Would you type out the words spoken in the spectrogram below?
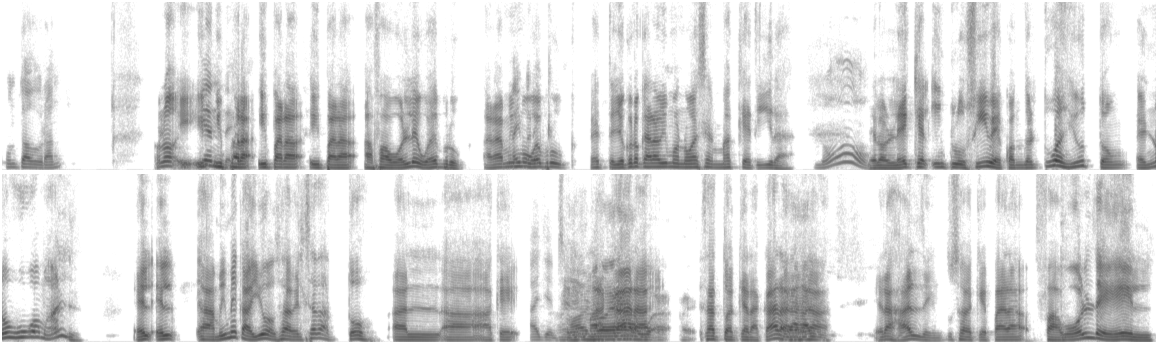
junto a Durant. No, no, y, y- para, y, para, y para a favor de Westbrook. Ahora mismo break. Westbrook, este, yo creo que ahora mismo no es el más que tira No. de los Lakers. Inclusive cuando él estuvo en Houston, él no jugó mal. Él, él, a mí me cayó, o sea, él se adaptó al, a, a que, a la era- cara, exacto, a que la cara Era era, Harden. Tú sabes que para favor de él,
